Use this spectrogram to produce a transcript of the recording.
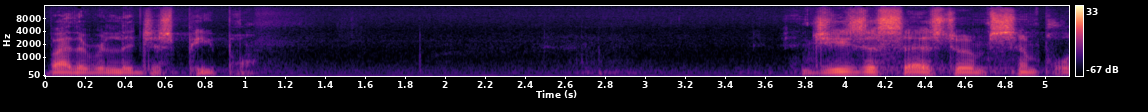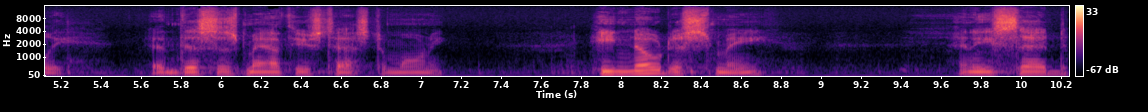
by the religious people. And Jesus says to him simply, and this is Matthew's testimony He noticed me and he said,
